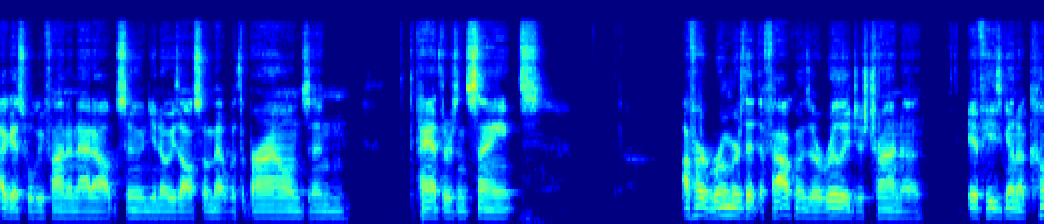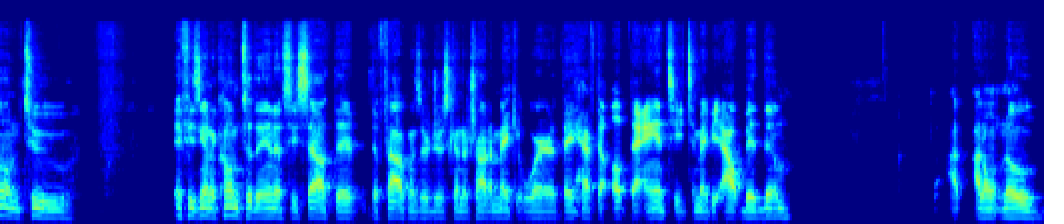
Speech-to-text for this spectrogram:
I guess we'll be finding that out soon. You know, he's also met with the Browns and the Panthers and Saints. I've heard rumors that the Falcons are really just trying to, if he's going to come to, if he's going to come to the NFC South, that the Falcons are just going to try to make it where they have to up the ante to maybe outbid them. I, I don't know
